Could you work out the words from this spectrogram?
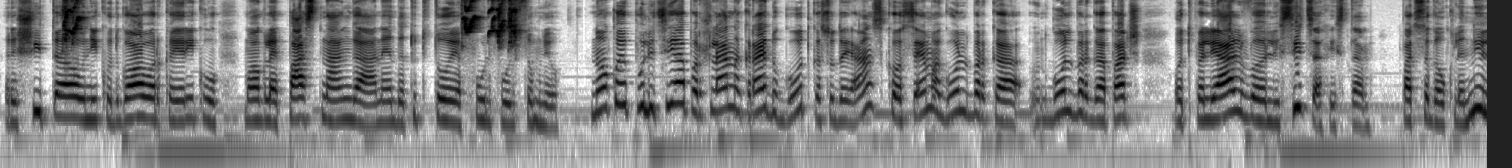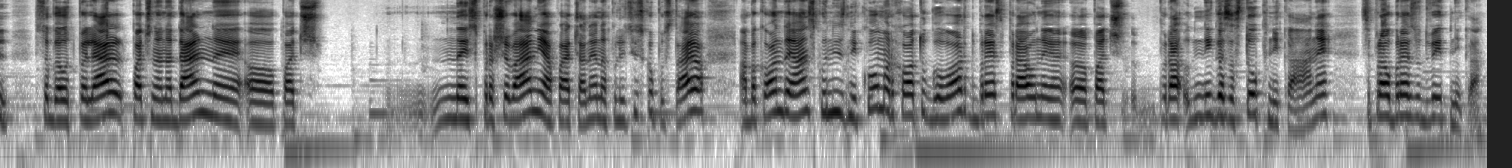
rešitev, nek odgovor, ki je rekel, mogla je past na njega, da tudi to je ful, ful sumljiv. No, ko je policija prišla na kraj dogodka, so dejansko Sema Goldberga, Goldberga pač odpeljali v lisicah iz tam, pač so ga uklenili, so ga odpeljali pač na nadaljne uh, pač na izpraševanja, pač, ne na policijsko postajo, ampak on dejansko ni z nikomer hotel govoriti brez pravne, pač prav, nekega zastopnika, ne, se pravi brez odvetnika.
